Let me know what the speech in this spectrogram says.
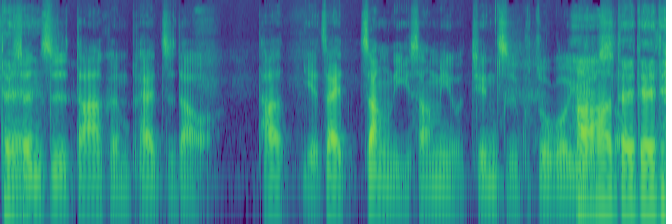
甚至大家可能不太知道，他也在葬礼上面有兼职做过乐啊，手，对对对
